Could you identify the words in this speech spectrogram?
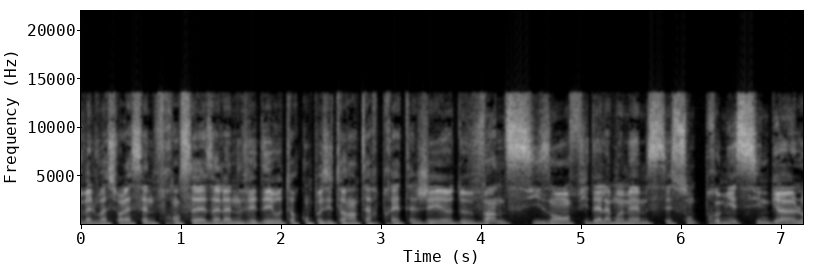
Nouvelle voix sur la scène française, Alan Védé, auteur, compositeur, interprète, âgé euh, de 26 ans, fidèle à moi-même. C'est son premier single.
